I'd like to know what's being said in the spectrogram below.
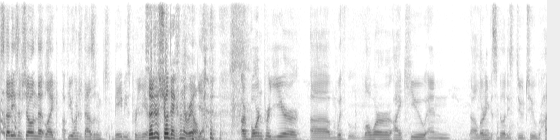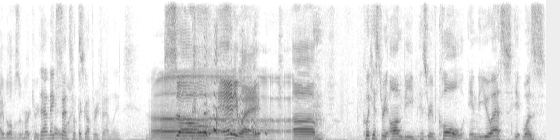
studies have shown that like a few hundred thousand babies per year so just showed that from the real. yeah, are born per year um, with lower IQ and uh, learning disabilities due to higher levels of mercury. That makes coal sense with the. Guthrie family. Uh, So anyway, um, quick history on the history of coal in the U.S. It was,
